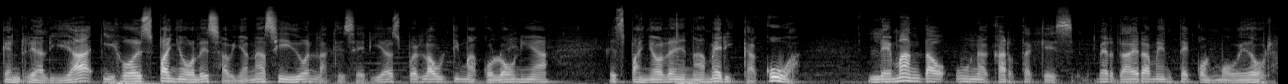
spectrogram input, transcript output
que en realidad hijo de españoles había nacido en la que sería después la última colonia española en América, Cuba. Le manda una carta que es verdaderamente conmovedora.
